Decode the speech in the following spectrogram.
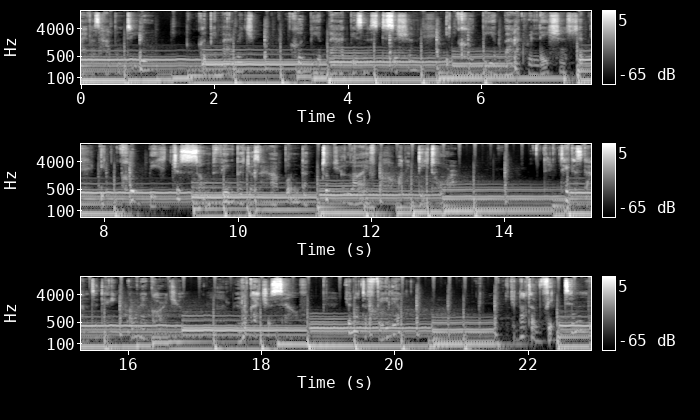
life has happened to you. Could be marriage, could be a bad business decision, it could be a bad relationship, at yourself. You're not a failure. You're not a victim.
